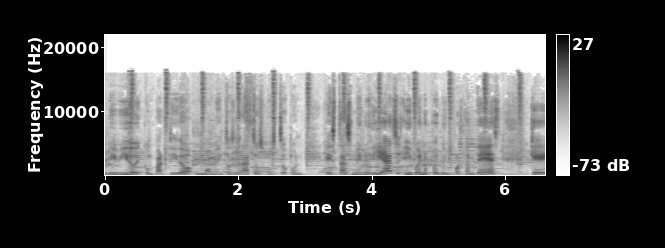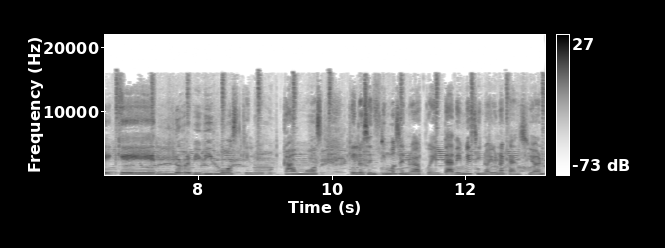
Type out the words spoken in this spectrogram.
vivido y compartido momentos gratos justo con estas melodías. Y bueno, pues lo importante es que, que lo revivimos, que lo evocamos, que lo sentimos de nueva cuenta. Dime si no hay una canción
